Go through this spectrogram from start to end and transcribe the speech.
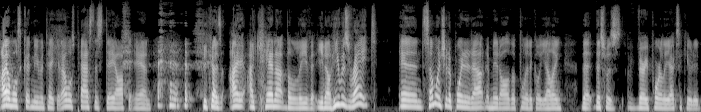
I almost couldn't even take it. I almost passed this day off to Anne because I I cannot believe it. You know, he was right, and someone should have pointed it out amid all the political yelling that this was very poorly executed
